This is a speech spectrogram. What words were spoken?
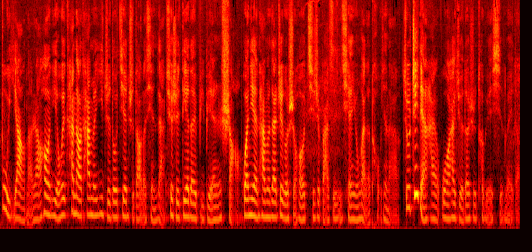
不一样的。然后也会看到他们一直都坚持到了现在，确实跌的比别人少。关键他们在这个时候其实把自己的钱勇敢的投进来了，就这点还我还觉得是特别欣慰的。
